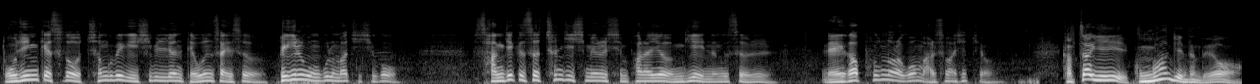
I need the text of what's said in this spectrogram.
도주님께서도 1921년 대원사에서 100일 공부를 마치시고 상제께서 천지시명을 심판하여 음기에 있는 것을 내가 풀어놓으라고 말씀하셨죠. 갑자기 궁금한 게 있는데요.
